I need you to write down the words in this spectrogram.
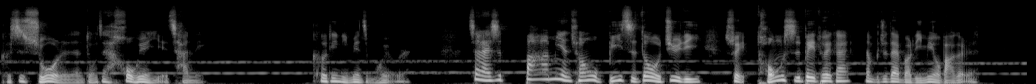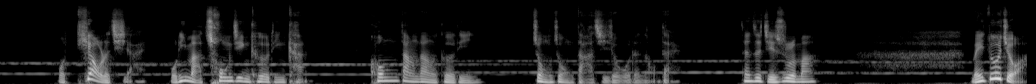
可是所有的人都在后院野餐呢。客厅里面怎么会有人？再来是八面窗户彼此都有距离，所以同时被推开，那不就代表里面有八个人？我跳了起来，我立马冲进客厅看，空荡荡的客厅重重打击着我的脑袋。但这结束了吗？没多久啊，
